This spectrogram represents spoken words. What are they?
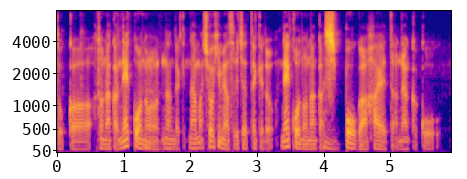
とかあとなんか猫のうん。なんだっけ、名前商品名忘れちゃったけど猫のなんか尻尾が生えたなんかこう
